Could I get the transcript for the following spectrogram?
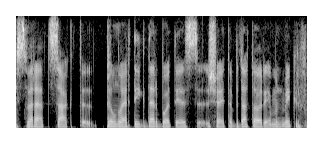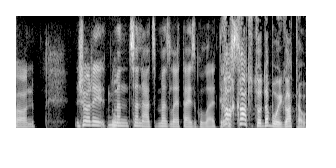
es varētu sākt eh, pilnvērtīgi darboties šeit ap datoriem un mikrofonu. Šorīt Nu. man sanāca mazliet aizgulēties. Kā, kā tu to dabūji gatavu?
